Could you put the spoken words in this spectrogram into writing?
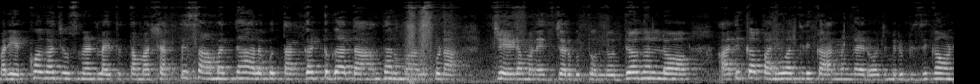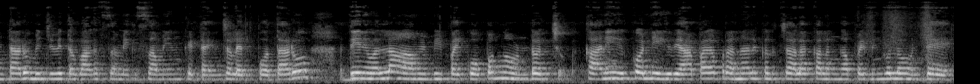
మరి ఎక్కువగా చూసినట్లయితే తమ శక్తి సామర్థ్యాలకు తగ్గట్టుగా దాన ధర్మాలు కూడా చేయడం అనేది జరుగుతుంది. ఉద్యోగంలో అధిక పని ఒత్తిడి కారణంగా ఈరోజు మీరు బిజీగా ఉంటారు. మీ జీవిత భాగస్వామికి సమయం కేటాయించలేకపోతారు. దీనివల్ల ఆమె మీపై కోపంగా ఉండొచ్చు. కానీ కొన్ని వ్యాపార ప్రణాళికలు చాలా కాలంగా పెండింగులో ఉంటే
